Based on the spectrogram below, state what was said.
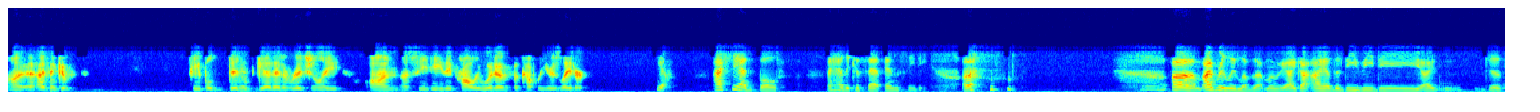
I, I think if people didn't get it originally on a CD, they probably would have a couple of years later. Yeah, I actually had both. I had the cassette and CD. Uh, um, I really love that movie. I got I had the DVD. I just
